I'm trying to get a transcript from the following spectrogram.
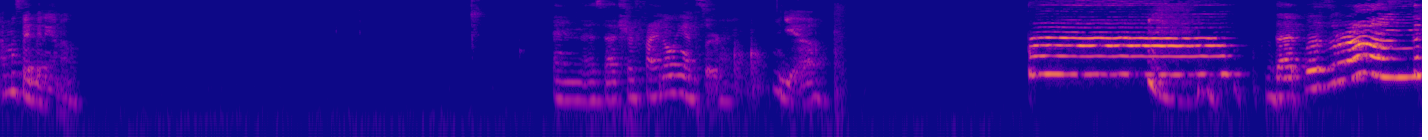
I'm gonna say banana. And is that your final answer? Yeah. that was wrong.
